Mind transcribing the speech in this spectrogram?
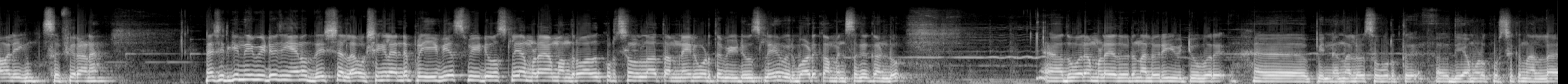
അസ്സാമലൈക്കും സഫീറാണ്. ഞാൻ ശരിക്കും ഈ വീഡിയോ ചെയ്യാൻ ഉദ്ദേശിച്ചല്ല പക്ഷേങ്കിൽ എന്റെ പ്രീവിയസ് വീഡിയോസിൽ നമ്മുടെ മന്ത്രവാദത്തെക്കുറിച്ചുള്ള തമ്മനയിൽ കൊടുത്ത വീഡിയോസിൽ ഒരുപാട് കമൻസ് ഒക്കെ കണ്ടു. അതുപോലെ നമ്മൾ ഏതൊരു നല്ലൊരു യൂട്യൂബർ പിന്നെ നല്ലൊരു സുഹൃത്ത് ദിയാമോളെ കുറിച്ചൊക്കെ നല്ല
